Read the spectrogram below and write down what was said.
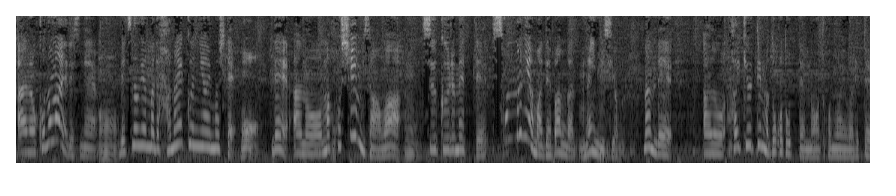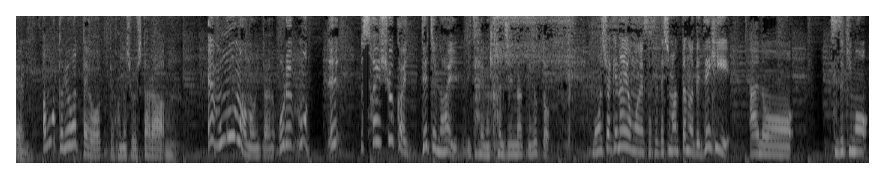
あのこの前ですね、うん。別の現場で花江くんに会いましてもであの、まあ、星海さんはうん。2クール目ってそんなにはまあ出番がないんですよ、なんであの配給って今どこ撮ってんの？とかの前言われて、うん。あもう撮り終わったよって話をしたら、うん。えもうなの？みたいな。俺もうえ最終回出てないみたいな感じになってちょっと申し訳ない思いをさせてしまったのでぜひあの続きも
